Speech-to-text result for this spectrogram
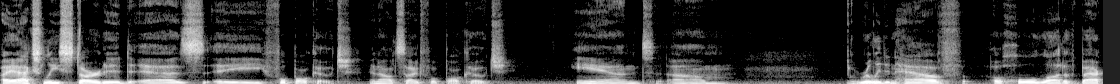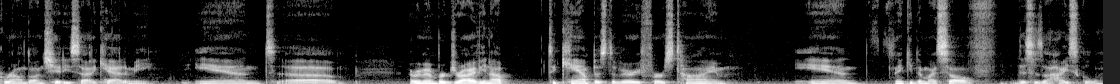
I actually started as a football coach, an outside football coach, and um, really didn't have a whole lot of background on Shadyside Academy. And uh, I remember driving up to campus the very first time and thinking to myself, this is a high school?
